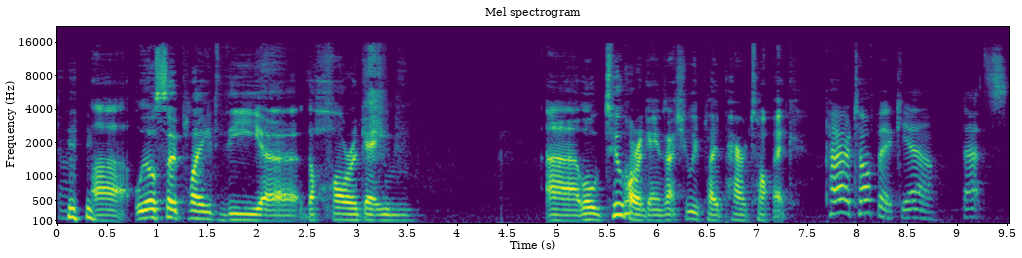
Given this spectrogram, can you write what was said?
uh, we also played the uh, the horror game. Uh, well, two horror games actually. We played Paratopic, Paratopic, yeah. That's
